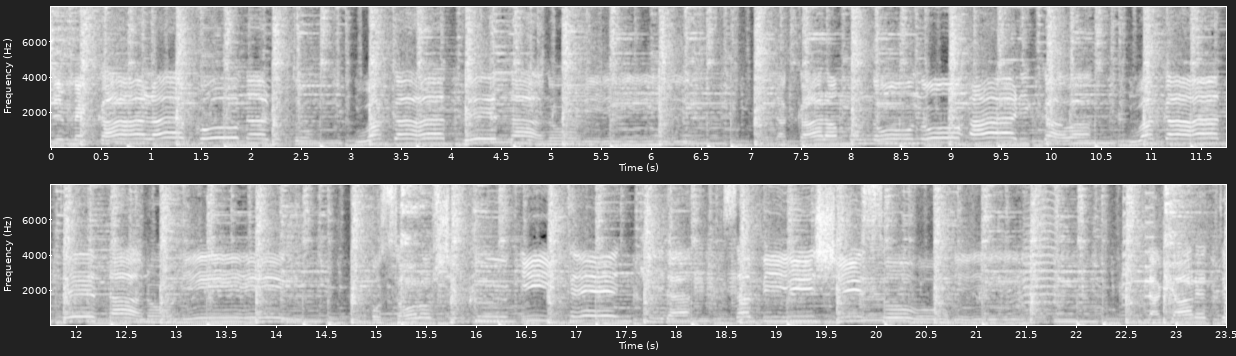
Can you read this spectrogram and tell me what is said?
初めからこうなると分かってたのに。だから物のありかは分かってたのに。恐ろしくいい天気だ。寂しそうに。流れて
